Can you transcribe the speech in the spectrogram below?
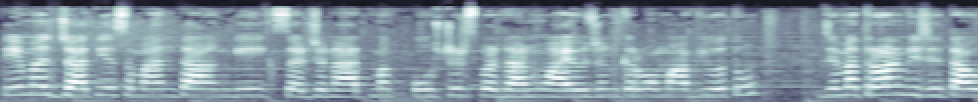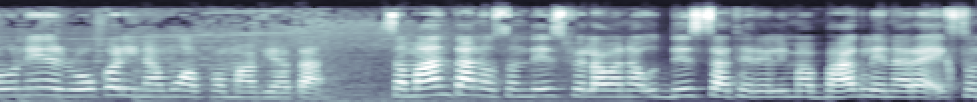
તેમજ જાતીય સમાનતા અંગે એક સર્જનાત્મક પોસ્ટર સ્પર્ધાનું આયોજન કરવામાં આવ્યું હતું. જેમાં ત્રણ વિજેતાઓને રોકડ ઇનામો આપવામાં આવ્યા હતા. સમાનતાનો સંદેશ ફેલાવવાના ઉદ્દેશ સાથે રેલીમાં ભાગ લેનારા એકસો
